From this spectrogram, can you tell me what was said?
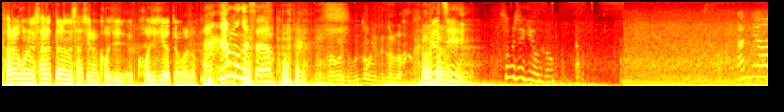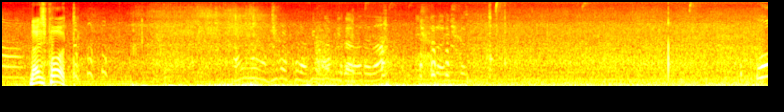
파라곤에 살았다는 사실은 거짓 거짓이었던 걸로. 한번 갔어요. 아, 오늘 운동했는 걸로. 그렇지. 숨쉬기 운동. 나이스 폿. 오.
